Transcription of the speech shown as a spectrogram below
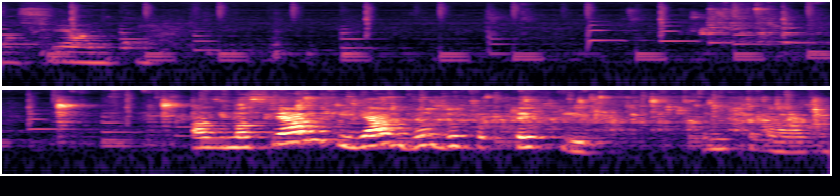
маслянку. А з маслянки я буду пекти хліб. Іншим разом.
